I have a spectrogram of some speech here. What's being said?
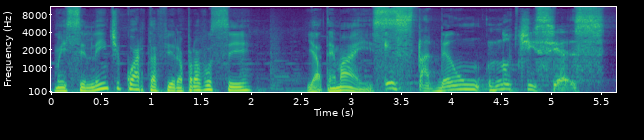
uma excelente quarta-feira para você e até mais. Estadão Notícias.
